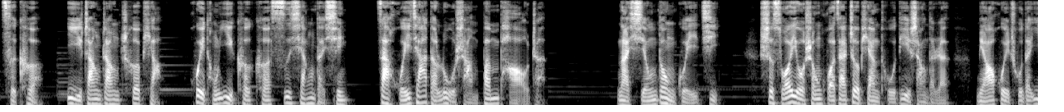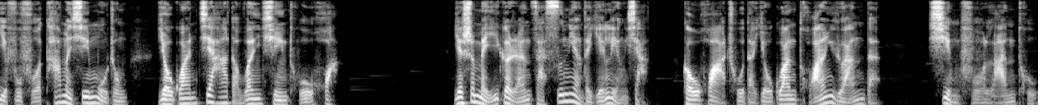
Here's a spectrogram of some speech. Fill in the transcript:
此刻，一张张车票会同一颗颗思乡的心，在回家的路上奔跑着。那行动轨迹，是所有生活在这片土地上的人描绘出的一幅幅他们心目中有关家的温馨图画，也是每一个人在思念的引领下勾画出的有关团圆的幸福蓝图。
